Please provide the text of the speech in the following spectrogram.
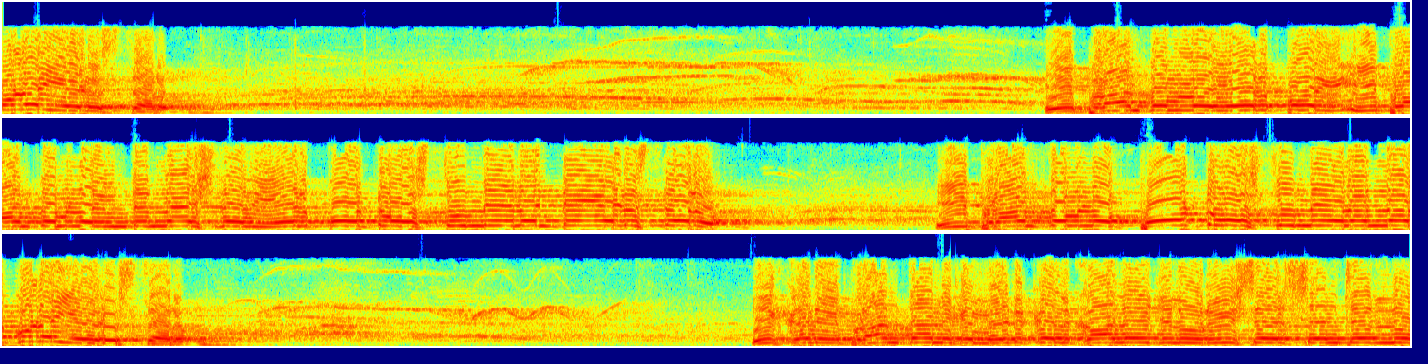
కూడా ఏడుస్తారు. ఈ ప్రాంతంలో ఏడు ఈ ప్రాంతంలో ఇంటర్నేషనల్ ఎయిర్పోర్ట్ వస్తుంది అనంటే ఏడుస్తారు ఈ ప్రాంతంలో పోర్టు వస్తుంది అనన్నా కూడా ఏడుస్తారు ఇక్కడ ఈ ప్రాంతానికి మెడికల్ కాలేజీలు సెంటర్లు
